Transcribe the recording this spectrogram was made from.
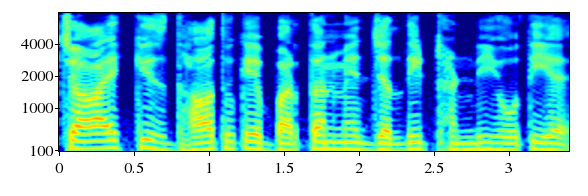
चाय किस धातु के बर्तन में जल्दी ठंडी होती है?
